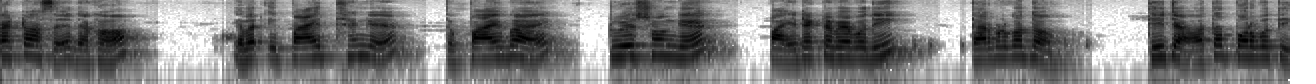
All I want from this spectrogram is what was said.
একটা আছে, দেখো। এবার এই পায়ের সঙ্গে, তো পাই বাই টু এর সঙ্গে পাই এটা একটা ব্যবধি। তারপর কত? থিটা অর্থাৎ পরবর্তী।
